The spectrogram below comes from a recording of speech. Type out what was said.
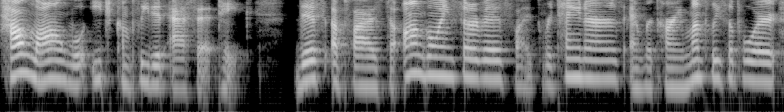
how long will each completed asset take? This applies to ongoing service like retainers and recurring monthly support,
